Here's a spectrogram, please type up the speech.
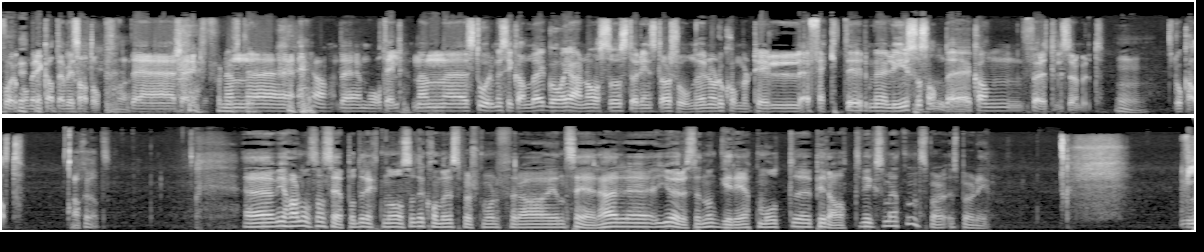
forekommer ikke at det blir satt opp. Det skjer ikke. Men eh, ja, det må til. Men eh, store musikkanlegg og gjerne også større installasjoner når det kommer til effekter med lys og sånn, det kan føre til strømbrudd mm. lokalt. Akkurat. Eh, vi har noen som ser på direkte nå også. Det kommer et spørsmål fra en seer her. Eh, gjøres det noen grep mot eh, piratvirksomheten, spør, spør de. Vi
